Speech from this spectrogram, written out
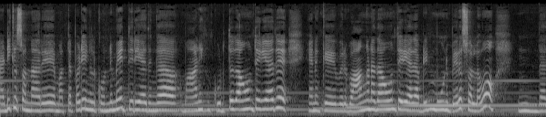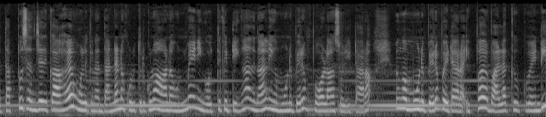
நடிக்க சொன்னார். மற்றபடி எங்களுக்கு ஒன்றுமே தெரியாதுங்க. மாணிக்கம் கொடுத்ததாகவும் தெரியாது. எனக்கு இவர் வாங்கினதாகவும் தெரியாது. அப்படின்னு மூணு பேரை சொல்லவும் இந்த தப்பு செஞ்சதுக்காக உங்களுக்கு நான் தண்டனை கொடுத்துருக்கணும். ஆனால் உண்மையை நீங்கள் ஒத்துக்கிட்டீங்க. அதனால நீங்கள் மூணு பேரும் போகலான்னு சொல்லிட்டாராம். இவங்க மூணு பேரும் போயிட்டாரா இப்போ வழக்குக்கு வேண்டி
